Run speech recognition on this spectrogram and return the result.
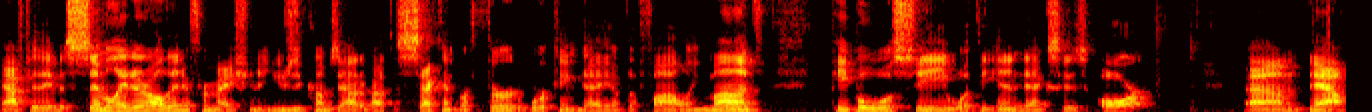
after they've assimilated all that information, it usually comes out about the second or third working day of the following month, people will see what the indexes are. Um, now,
